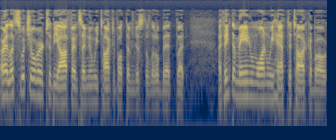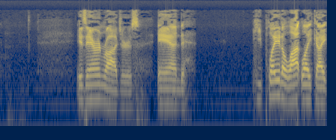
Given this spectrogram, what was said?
All right, let's switch over to the offense. I know we talked about them just a little bit, but I think the main one we have to talk about is Aaron Rodgers, and he played a lot like I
